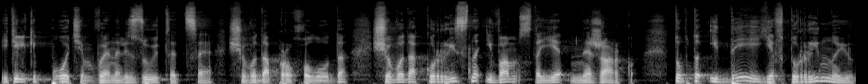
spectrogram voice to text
І тільки потім ви аналізуєте це, що вода прохолодна, що вода корисна і вам стає не жарко. Тобто ідея є вторинною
